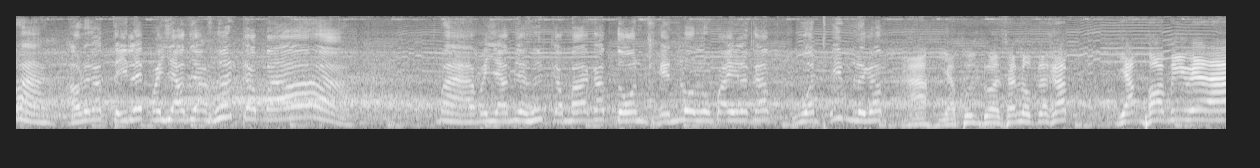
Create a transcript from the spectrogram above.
มาเอาละครับตีเล็กพยายามจะฮึดกลับมามาพยายามจะฮึดกลับมาครับโดนเข็นลงลงไปแล้วครับ หัวทิ่มเลยครับอะอย่าเพิ่งด่วนสรุปนะครับ ยังพอมีเวลา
